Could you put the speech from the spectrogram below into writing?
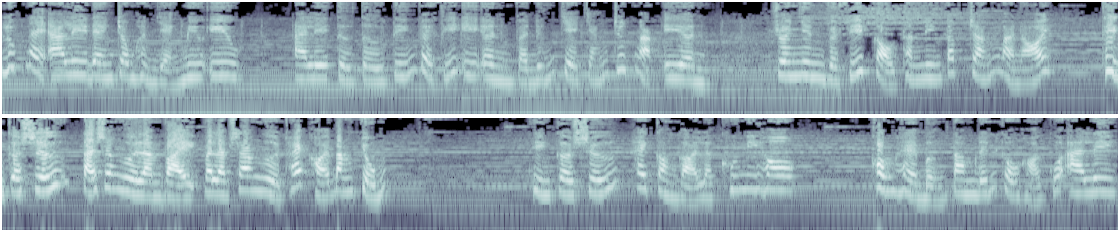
lúc này Ali đang trong hình dạng miêu yêu. Ali từ từ tiến về phía Ian và đứng che chắn trước mặt Ian, rồi nhìn về phía cậu thanh niên tóc trắng mà nói: "Thiên cơ sứ, tại sao người làm vậy và làm sao người thoát khỏi băng chủng?" Thiên cơ sứ hay còn gọi là Kumiho, không hề bận tâm đến câu hỏi của Ali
